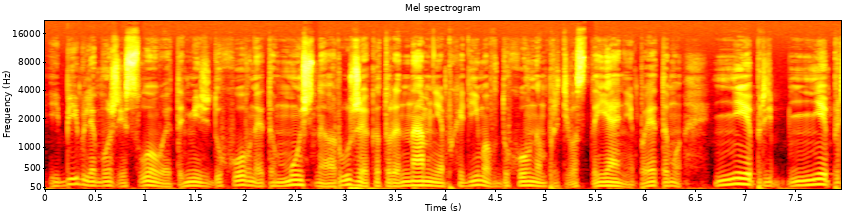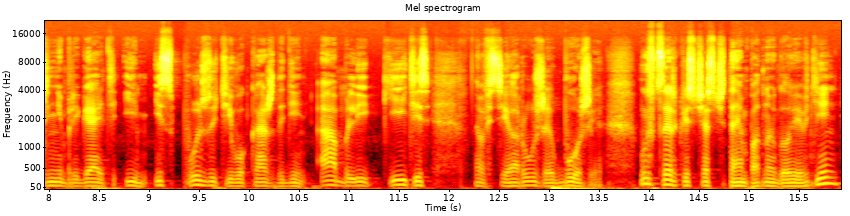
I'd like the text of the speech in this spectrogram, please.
И Библия, Божье Слово, это меч духовный, это мощное оружие, которое нам необходимо в духовном противостоянии. Поэтому не, при, не пренебрегайте им, используйте его каждый день облекитесь все оружие Божие. Мы в церкви сейчас читаем по одной главе в день.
